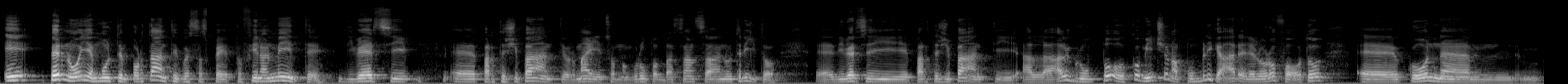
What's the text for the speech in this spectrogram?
E per noi è molto importante questo aspetto. Finalmente diversi eh, partecipanti, ormai insomma un gruppo abbastanza nutrito, eh, diversi partecipanti al, al, gruppo cominciano a pubblicare le loro foto eh, con ehm,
